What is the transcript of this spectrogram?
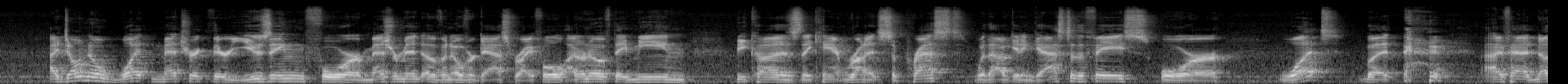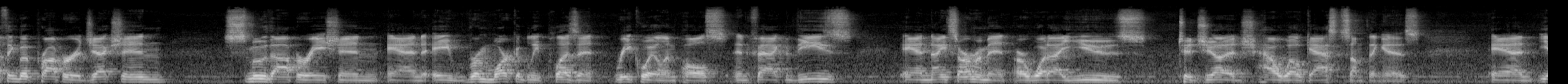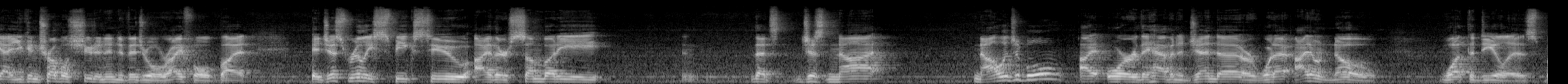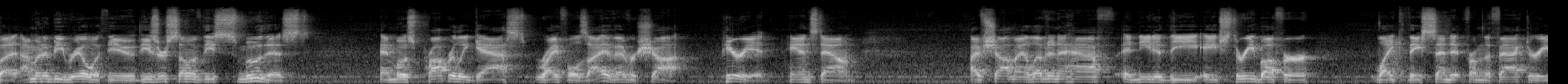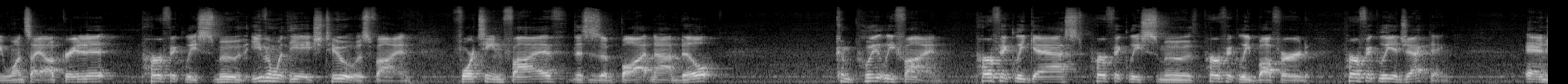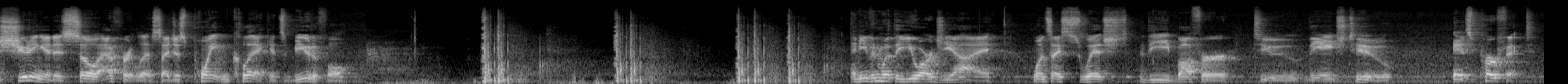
I don't know what metric they're using for measurement of an overgassed rifle. I don't know if they mean because they can't run it suppressed without getting gas to the face or what, but I've had nothing but proper ejection, smooth operation, and a remarkably pleasant recoil impulse. In fact, these and Knight's Armament are what I use to judge how well gassed something is. And yeah, you can troubleshoot an individual rifle, but it just really speaks to either somebody that's just not knowledgeable I, or they have an agenda or what I, I don't know what the deal is but i'm going to be real with you. These are some of the smoothest and most properly gassed rifles i have ever shot period hands down. I've shot my 11 and a half it needed the h3 buffer like they send it from the factory. Once i upgraded it perfectly smooth. Even with the h2 it was fine 14.5 this is a bought not built completely fine. Perfectly gassed, perfectly smooth, perfectly buffered, perfectly ejecting. And shooting it is so effortless. I just point and click. It's beautiful. And even with the URGI, once I switched the buffer to the H2, it's perfect.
